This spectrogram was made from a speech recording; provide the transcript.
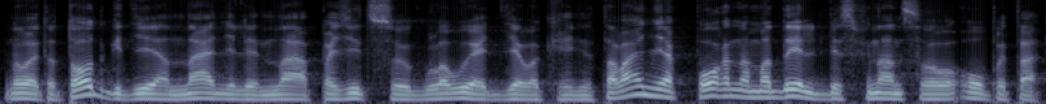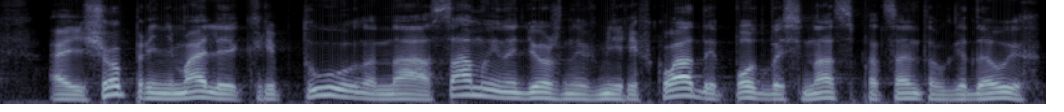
Ну, это тот, где наняли на позицию главы отдела кредитования порно-модель без финансового опыта, а еще принимали крипту на самые надежные в мире вклады под 18% годовых.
